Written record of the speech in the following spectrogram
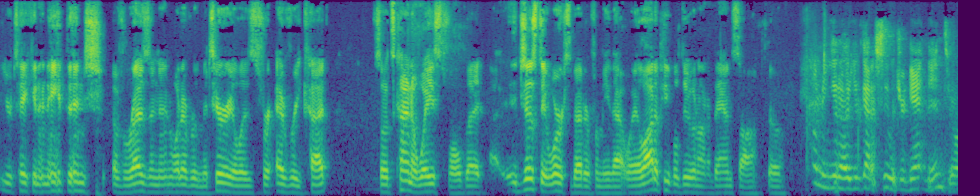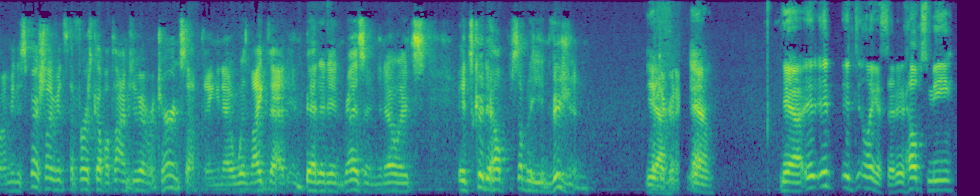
you're taking an eighth inch of resin and whatever the material is for every cut so it's kind of wasteful but it just it works better for me that way a lot of people do it on a bandsaw so I mean, you know, you've got to see what you're getting into. I mean, especially if it's the first couple times you've ever turned something, you know, with like that embedded in resin. You know, it's it's good to help somebody envision. yeah, they're gonna- yeah, yeah. It, it, it, like I said, it helps me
